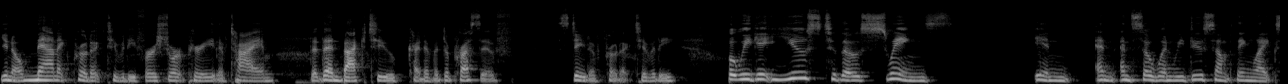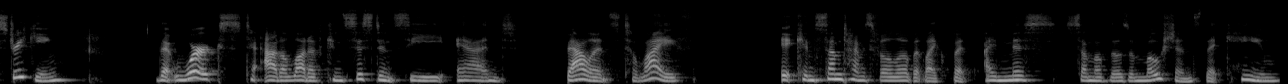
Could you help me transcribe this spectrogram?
you know manic productivity for a short period of time but then back to kind of a depressive state of productivity but we get used to those swings in and and so when we do something like streaking that works to add a lot of consistency and balance to life, it can sometimes feel a little bit like, but I miss some of those emotions that came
